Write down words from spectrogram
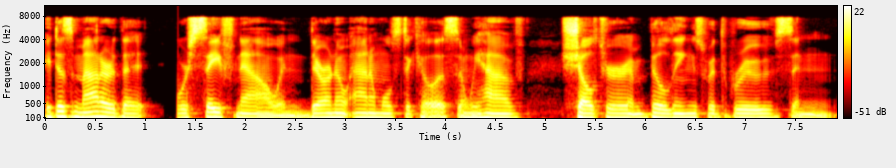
it doesn't matter that we're safe now and there are no animals to kill us and we have shelter and buildings with roofs and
